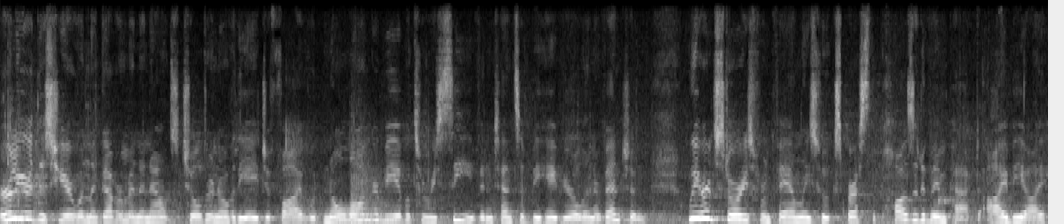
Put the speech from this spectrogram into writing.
Earlier this year, when the government announced children over the age of five would no longer be able to receive intensive behavioral intervention, we heard stories from families who expressed the positive impact IBI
